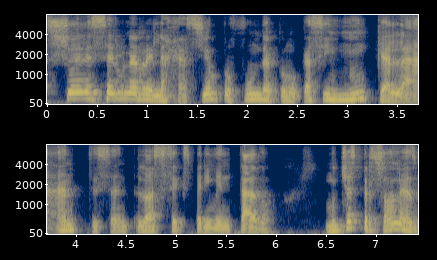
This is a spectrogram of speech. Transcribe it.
suele ser una relajación profunda como casi nunca la antes lo has experimentado. Muchas personas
